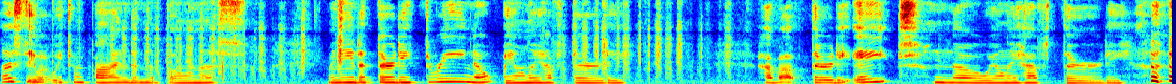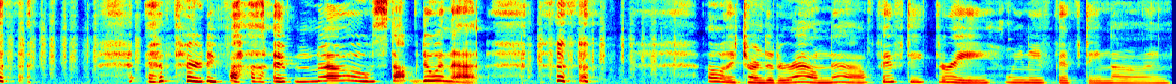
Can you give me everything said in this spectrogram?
Let's see what we can find in the bonus. We need a 33. Nope, we only have 30. How about 38? No, we only have 30. and 35. No, stop doing that. oh, they turned it around now. 53. We need 59.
